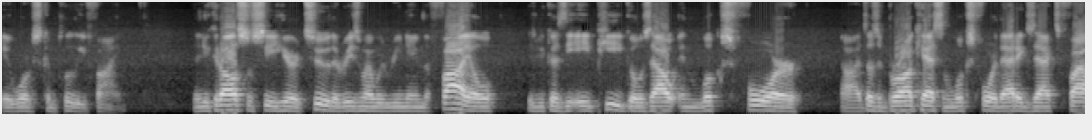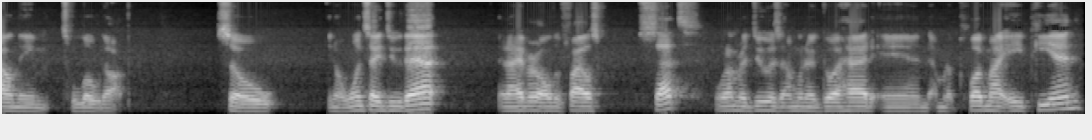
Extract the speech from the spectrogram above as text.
It works completely fine. And you could also see here too, the reason why we rename the file is because the AP goes out and looks for, uh, does a broadcast and looks for that exact file name to load up. So, you know, once I do that and I have all the files set, what I'm going to do is I'm going to go ahead and I'm going to plug my AP in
